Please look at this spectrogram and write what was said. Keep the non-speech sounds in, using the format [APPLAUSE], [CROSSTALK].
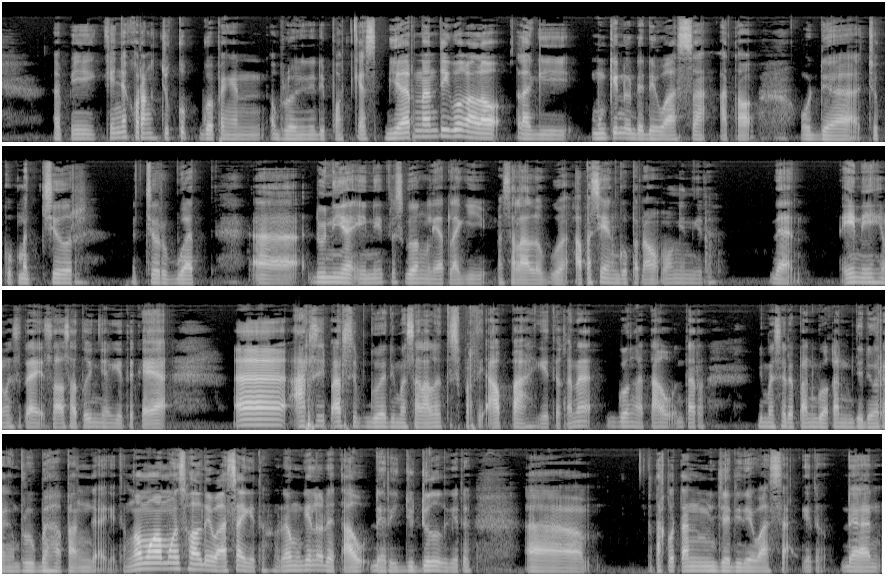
Tapi kayaknya kurang cukup gue pengen obrolin ini di podcast. Biar nanti gue kalau lagi mungkin udah dewasa atau udah cukup mature mature buat uh, dunia ini terus gue ngeliat lagi masa lalu gue apa sih yang gue pernah omongin gitu. Dan ini maksudnya salah satunya gitu kayak uh, arsip-arsip gue di masa lalu itu seperti apa gitu. Karena gue nggak tahu ntar di masa depan gue akan menjadi orang yang berubah apa enggak gitu. Ngomong-ngomong soal dewasa gitu udah mungkin lo udah tahu dari judul gitu uh, ketakutan menjadi dewasa gitu. Dan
